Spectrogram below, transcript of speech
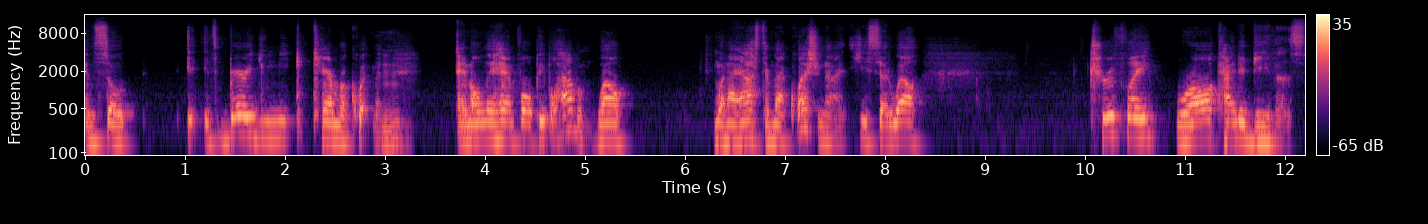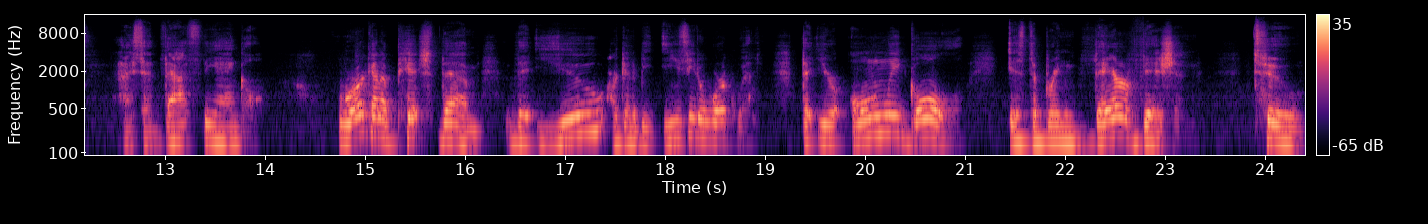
and so it, it's very unique camera equipment Mhm. and only a handful of people have them. Well, when I asked him that question, I, he said, Well, truthfully, we're all kind of divas. And I said, That's the angle. We're going to pitch them that you are going to be easy to work with, that your only goal is to bring their vision to,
